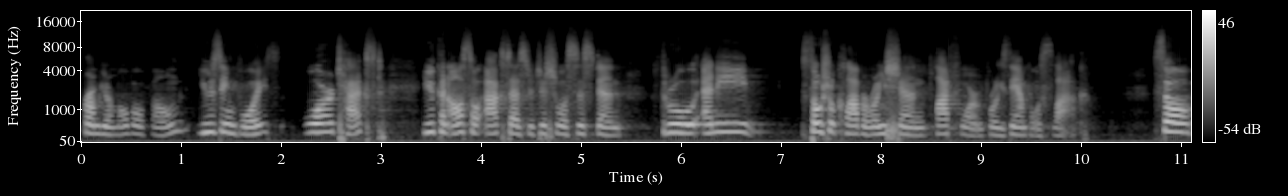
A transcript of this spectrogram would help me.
from your mobile phone, using voice or text. You can also access the digital assistant through any social collaboration platform, for example, Slack. So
